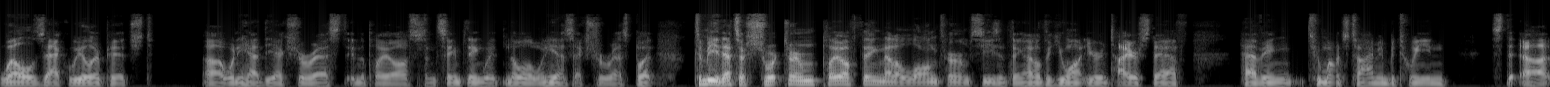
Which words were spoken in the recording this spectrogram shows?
well Zack Wheeler pitched uh, when he had the extra rest in the playoffs, and same thing with Nola when he has extra rest. But to me, that's a short term playoff thing, not a long term season thing. I don't think you want your entire staff having too much time in between uh,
